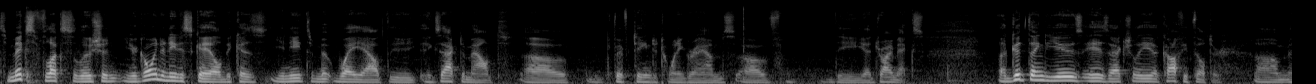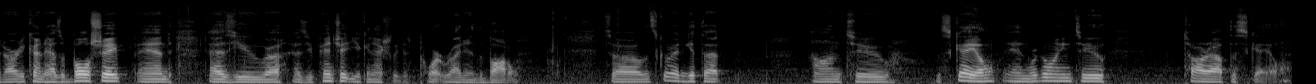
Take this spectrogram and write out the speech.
To mix the flux solution, you're going to need a scale because you need to weigh out the exact amount, uh, 15 to 20 grams of the uh, dry mix. A good thing to use is actually a coffee filter. Um, it already kind of has a bowl shape and as you, uh, as you pinch it, you can actually just pour it right into the bottle. So let's go ahead and get that onto the scale and we're going to tar out the scale.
